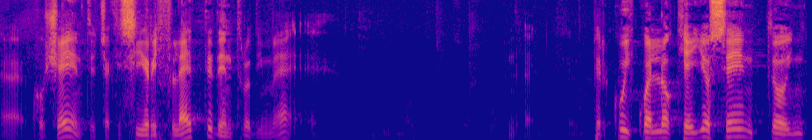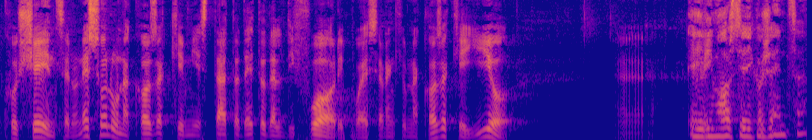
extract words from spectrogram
eh, cosciente, cioè che si riflette dentro di me. Per cui quello che io sento in coscienza non è solo una cosa che mi è stata detta dal di fuori, può essere anche una cosa che io... Eh, e i rimorsi di coscienza?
